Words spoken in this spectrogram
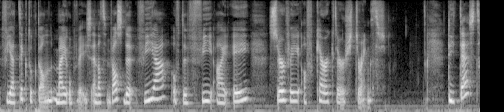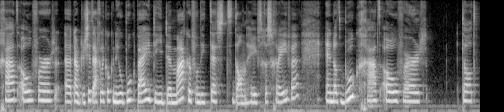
via TikTok dan mij op wees. En dat was de VIA of de VIA Survey of Character Strengths. Die test gaat over. Uh, nou, er zit eigenlijk ook een heel boek bij die de maker van die test dan heeft geschreven. En dat boek gaat over dat.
